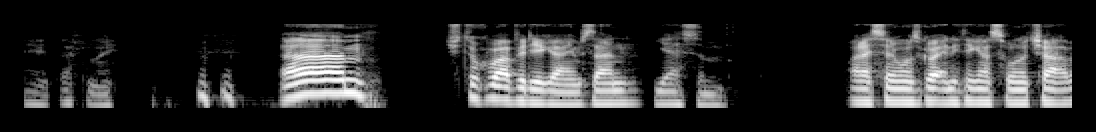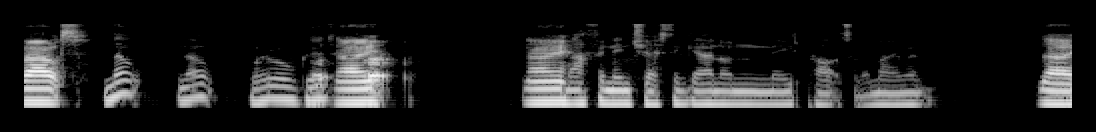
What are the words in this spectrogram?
Yeah, definitely. um, should talk about video games then. Yes, um. Unless anyone's got anything else I want to chat about. No, no, we're all good. No, no, Nothing interesting going on in these parts at the moment. No,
